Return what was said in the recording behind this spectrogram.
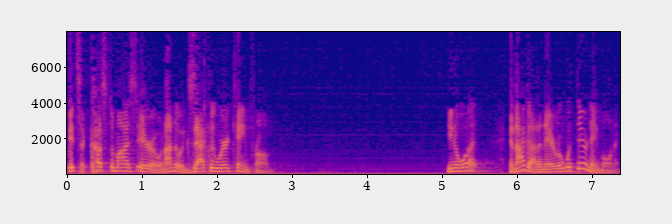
It's a customized arrow, and I know exactly where it came from. You know what? And I got an arrow with their name on it.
